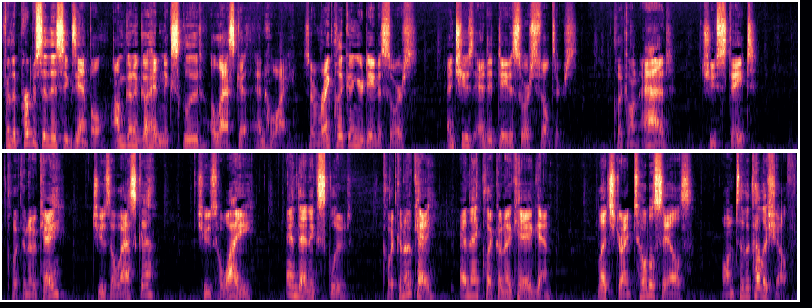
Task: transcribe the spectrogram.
For the purpose of this example, I'm going to go ahead and exclude Alaska and Hawaii. So right click on your data source and choose Edit Data Source Filters. Click on Add, choose State, click on OK, choose Alaska, choose Hawaii, and then Exclude. Click on OK, and then click on OK again. Let's drag total sales onto the color shelf.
